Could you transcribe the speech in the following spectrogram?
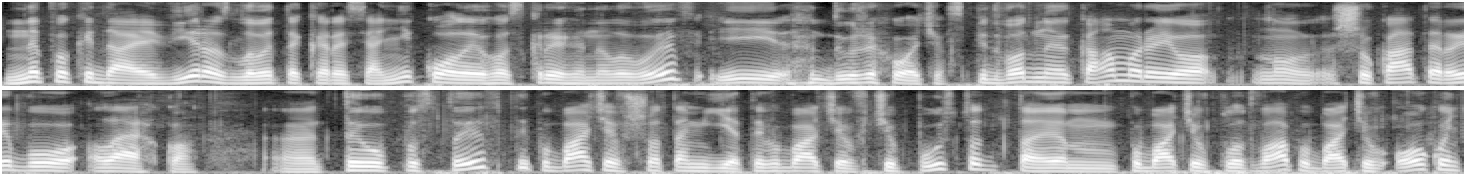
Не покидає віра зловити карася. Ніколи його з криги не ловив і дуже хочу. З підводною камерою ну, шукати рибу легко. Е, Ти опустив, ти побачив, що там є. Ти побачив чи пусто, там побачив плотва, побачив окунь.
